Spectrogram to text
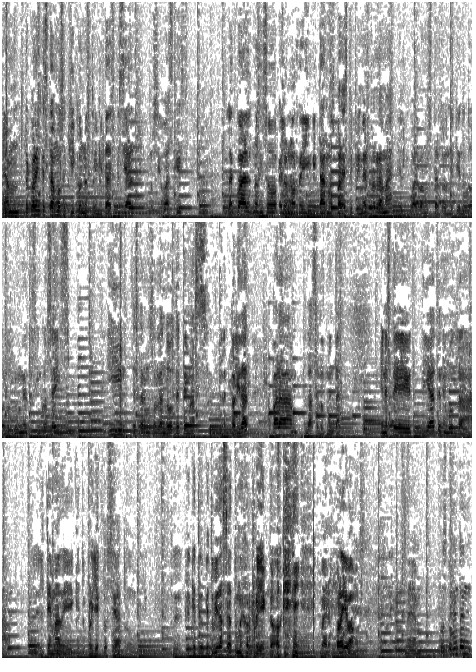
Em, recuerden que estamos aquí con nuestra invitada especial, Rocío Vázquez, la cual nos hizo el honor de invitarnos para este primer programa, el cual vamos a estar transmitiendo todos los lunes de 5 a 6 y estaremos hablando de temas en la actualidad para la salud mental. En este día tenemos el tema de que tu proyecto sea tu, que tu, vida sea tu mejor proyecto. Ok, bueno, por ahí vamos. Em, nos comentan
